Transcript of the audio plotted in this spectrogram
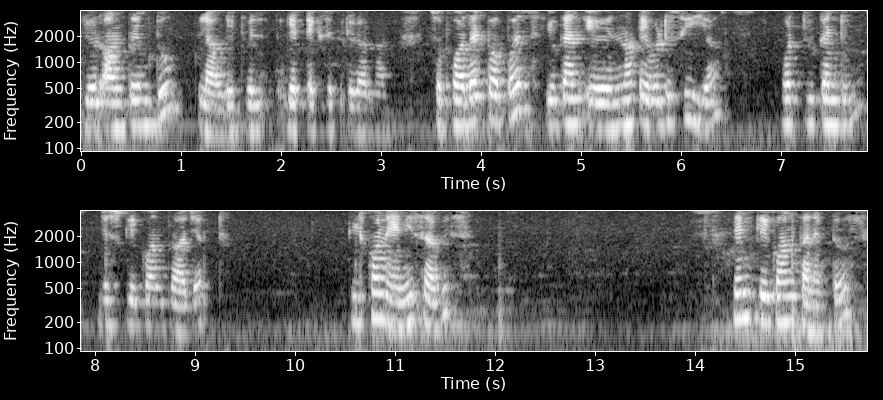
your on-prem to cloud. It will get executed or not. So for that purpose you can you're not able to see here. What you can do just click on project. Click on any service. Then click on connectors.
